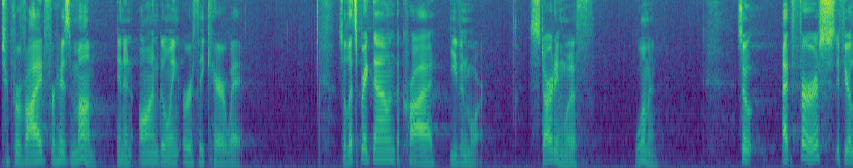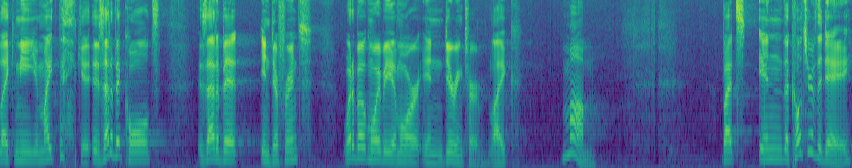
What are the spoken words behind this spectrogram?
to provide for his mom in an ongoing earthly care way. So let's break down the cry even more, starting with woman. So, at first, if you're like me, you might think, is that a bit cold? Is that a bit indifferent? What about maybe a more endearing term, like mom. But in the culture of the day,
